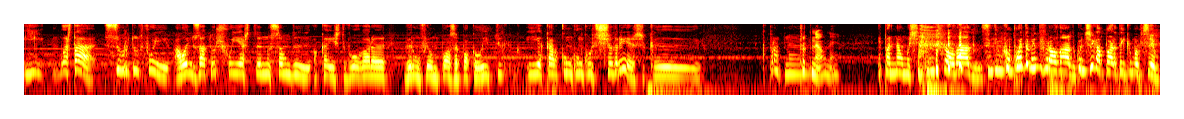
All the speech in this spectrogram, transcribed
e lá está, sobretudo foi, além dos atores, foi esta noção de ok, isto vou agora ver um filme pós-apocalíptico e acabo com um concurso de xadrez que, que pronto, não. Porque não, né? Epá, não, mas senti-me defraudado, senti-me completamente defraudado. Quando chega à parte em que eu me apercebo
